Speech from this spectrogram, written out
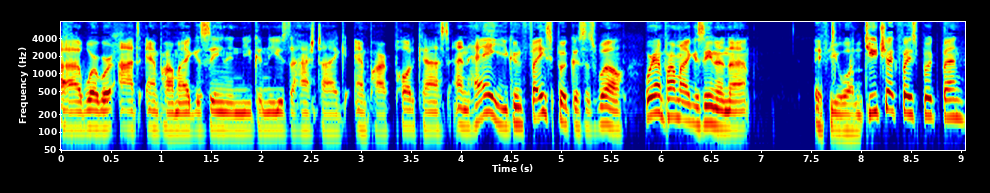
Uh, where we're at Empire Magazine, and you can use the hashtag Empire Podcast. And hey, you can Facebook us as well. We're Empire Magazine and that. If you want. Do you check Facebook, Ben?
